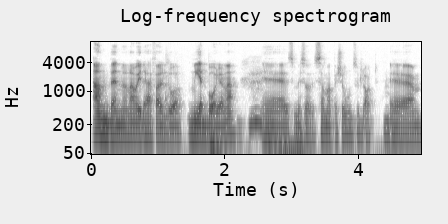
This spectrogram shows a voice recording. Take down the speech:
användarna och i det här fallet då medborgarna mm. eh, som är så, samma person såklart. Mm. Eh,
